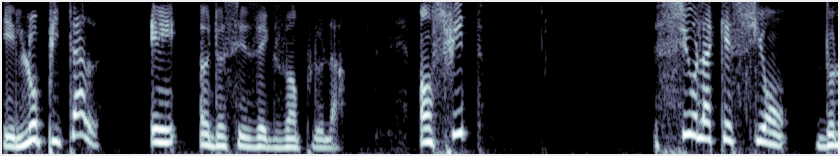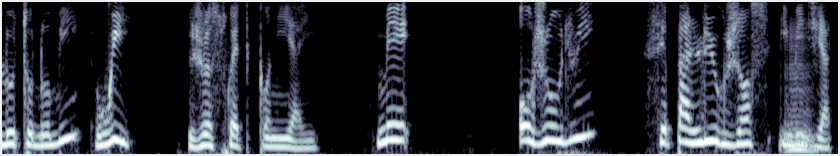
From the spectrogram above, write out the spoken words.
et l'hôpital est un de ces exemples-là. Ensuite, sur la question de l'autonomie, oui, je souhaite qu'on y aille. Mais aujourd'hui, ce n'est pas l'urgence hmm. immédiate.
